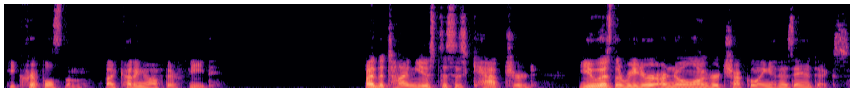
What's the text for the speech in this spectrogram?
he cripples them by cutting off their feet. By the time Eustace is captured, you as the reader are no longer chuckling at his antics.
